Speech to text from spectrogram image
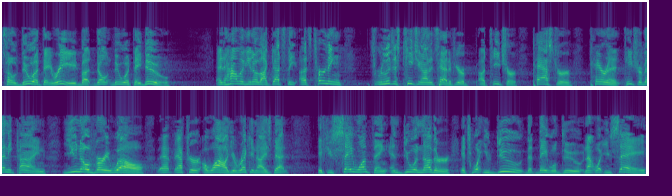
So do what they read, but don't do what they do. And how many of you know like that's the, that's turning religious teaching on its head. If you're a teacher, pastor, parent, teacher of any kind, you know very well that after a while you recognize that if you say one thing and do another, it's what you do that they will do, not what you say.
